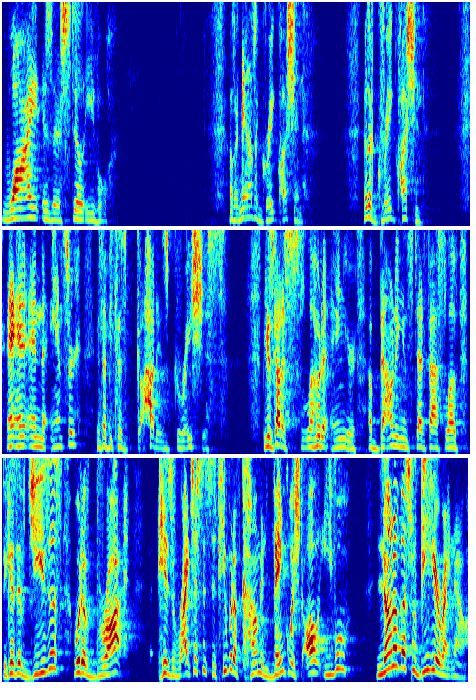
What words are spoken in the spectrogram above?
why is there still evil? I was like, man, that's a great question. That's a great question. And, and, the answer is that because God is gracious, because God is slow to anger, abounding in steadfast love. Because if Jesus would have brought his righteousness, if he would have come and vanquished all evil, none of us would be here right now.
